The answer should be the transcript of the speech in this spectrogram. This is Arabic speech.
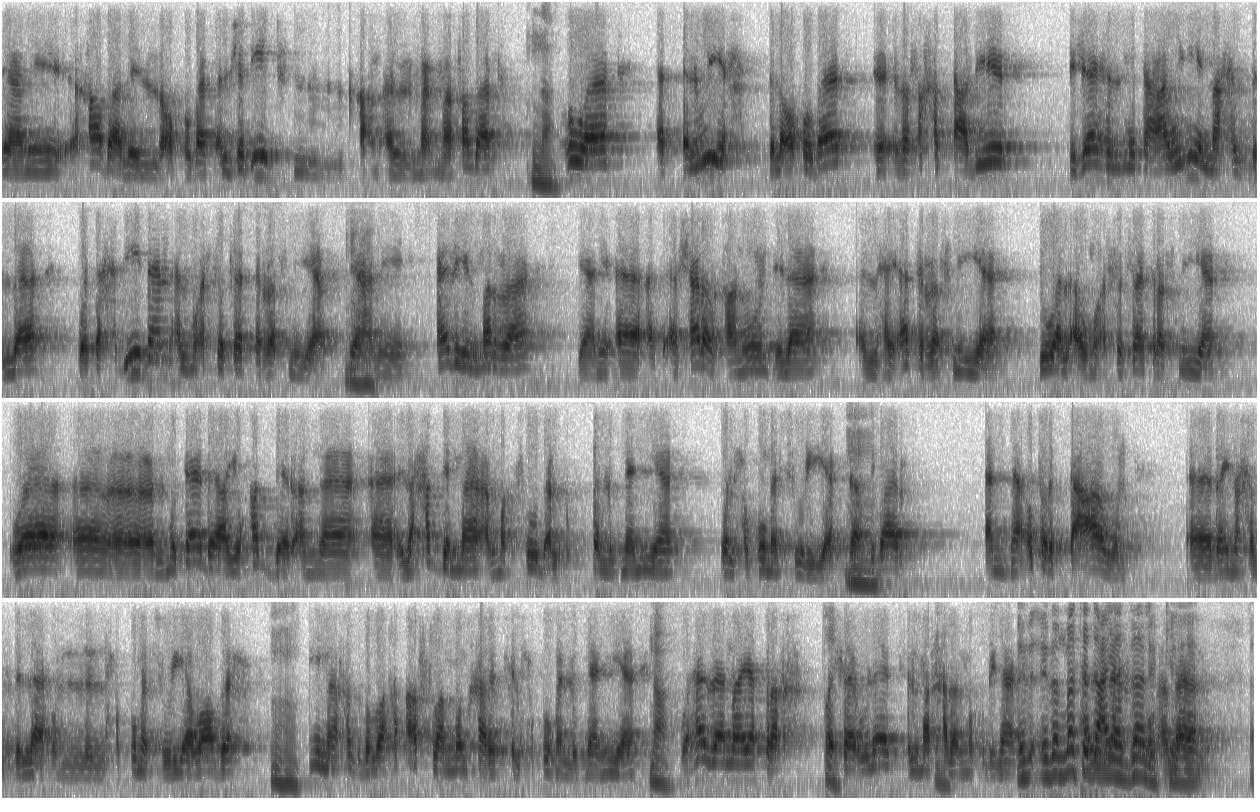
يعني خاضع للعقوبات. الجديد ما صدر نعم. هو التلويح بالعقوبات إذا صح التعبير تجاه المتعاونين مع حزب الله وتحديدا المؤسسات الرسميه يعني هذه المرة يعني أشار القانون إلى الهيئات الرسمية دول أو مؤسسات رسمية والمتابع يقدر أن إلى حد ما المقصود الحكومة اللبنانية والحكومة السورية. باعتبار أن أطر التعاون بين حزب الله والحكومة السورية واضح. فيما حزب الله أصلا منخرط في الحكومة اللبنانية. نعم. وهذا ما يطرح طيب. تساؤلات في المرحلة المقبلة. اذا ما تداعيات ذلك أمام.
